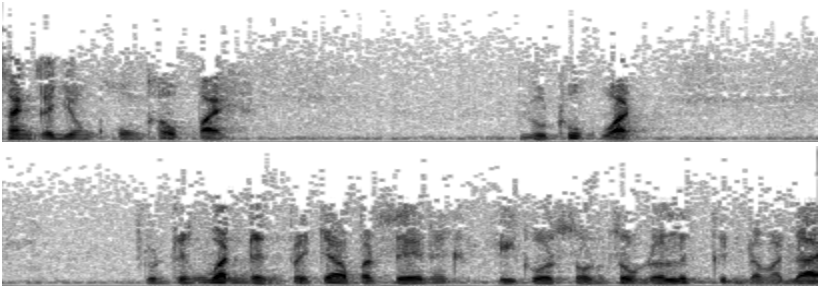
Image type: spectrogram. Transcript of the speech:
ท่านก็ยังคงเข้าไป อยู่ทุกวันจนถึงวันหนึ่งพระเจ้าประเสฐสีโกศลทรงระลึกขึ้นมาได้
